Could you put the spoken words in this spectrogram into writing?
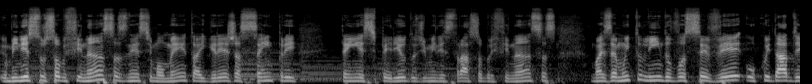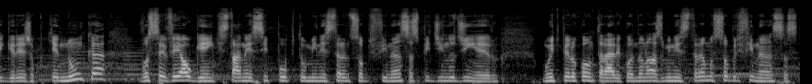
eu ministro sobre finanças nesse momento, a igreja sempre tem esse período de ministrar sobre finanças, mas é muito lindo você ver o cuidado da igreja, porque nunca você vê alguém que está nesse púlpito ministrando sobre finanças pedindo dinheiro. Muito pelo contrário, quando nós ministramos sobre finanças,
